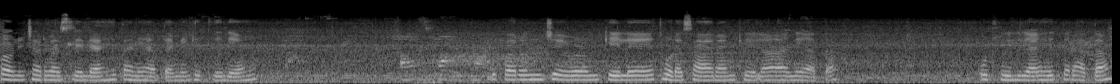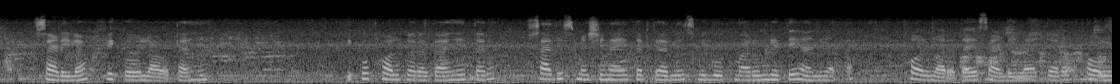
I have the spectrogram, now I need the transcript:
पावणे चार वाजलेले आहेत आणि आता मी घेतलेली आहे. दुपारून जेवण केले थोडासा आराम केला आणि आता उठलेली आहे. तर आता साडीला पिको लावत आहे. पिको फॉल करत आहे. तर साधीच मशीन आहे तर त्यानेच मी गोट मारून घेते आणि आता फॉल मारत आहे साडीला. तर फॉल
